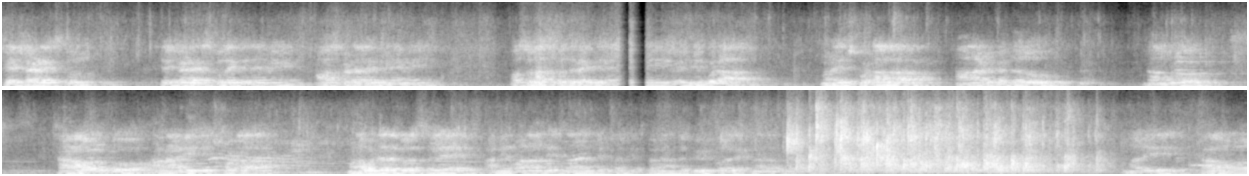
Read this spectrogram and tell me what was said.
Seshad high school Seshad high school అయితేనేమి హాస్పిటల్ అయితేనేమి పశు ఆసుపత్రి అయితేనేమి ఇవన్నీ కూడా మన ఎచ్చుకోటాల ఆనాటి పెద్దలు దానిలో చాలా వరకు ఆనాటి ఎచ్చుకోటాల మన వడ్డర కులస్తులే ఆ నిర్మాణాలు చేసినారని చెప్పని చెప్పాను అంత బ్యూటిఫుల్గా కట్టినారు మరి కాలంలో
